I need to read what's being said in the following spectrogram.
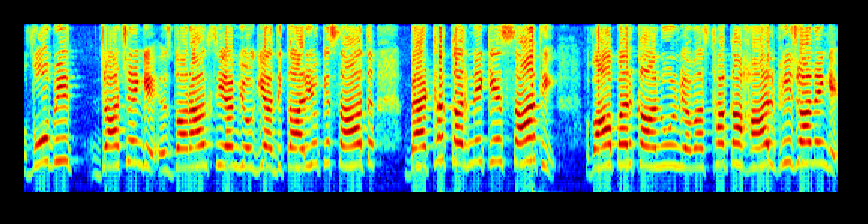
वो भी जांचेंगे। इस दौरान सीएम योगी अधिकारियों के साथ बैठक करने के साथ ही वहाँ पर कानून व्यवस्था का हाल भी जानेंगे।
